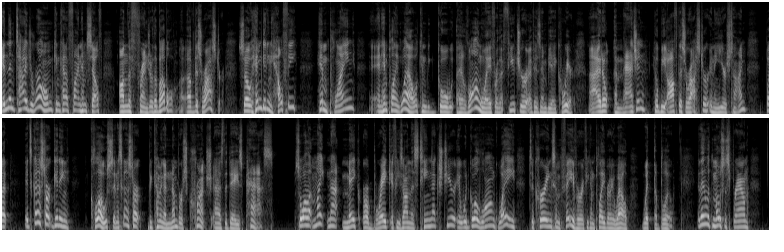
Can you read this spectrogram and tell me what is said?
and then Ty Jerome can kind of find himself on the fringe of the bubble uh, of this roster. So him getting healthy, him playing and him playing well can be, go a long way for the future of his NBA career. I don't imagine he'll be off this roster in a year's time, but it's going to start getting close and it's going to start becoming a numbers crunch as the days pass. So while it might not make or break if he's on this team next year, it would go a long way to currying some favor if he can play very well with the blue. And then with Moses Brown,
